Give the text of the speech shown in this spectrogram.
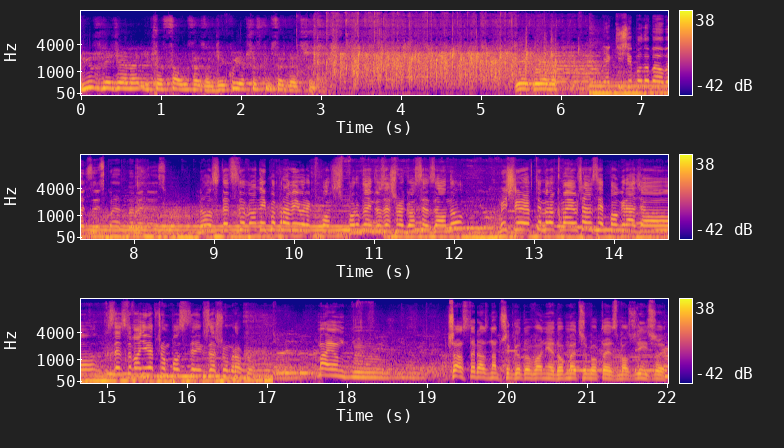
już w niedzielę i przez cały sezon. Dziękuję wszystkim serdecznie. Dziękujemy. Jak Ci się podoba obecny skład BBTS-u? No zdecydowanie poprawił w porównaniu do zeszłego sezonu. Myślę, że w tym roku mają szansę pograć o zdecydowanie lepszą pozycję niż w zeszłym roku. mają mm, czas teraz na przygotowanie do meczu, bo to jest ważniejsze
